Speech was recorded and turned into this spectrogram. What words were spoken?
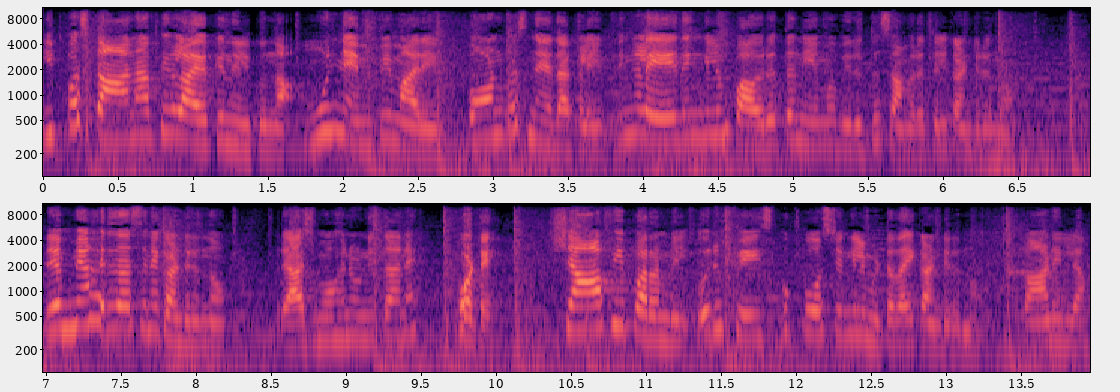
ഇപ്പൊ സ്ഥാനാർത്ഥികളായൊക്കെ നിൽക്കുന്ന മുൻ എം പിമാരെയും കോൺഗ്രസ് നേതാക്കളെയും നിങ്ങൾ ഏതെങ്കിലും പൗരത്വ നിയമ വിരുദ്ധ സമരത്തിൽ കണ്ടിരുന്നോ? രമ്യ ഹരിദാസിനെ കണ്ടിരുന്നോ? രാജ്മോഹൻ ഉണ്ണിത്താനെ? പോട്ടെ. ഷാഫി പറമ്പിൽ ഒരു ഫേസ്ബുക്ക് പോസ്റ്റെങ്കിലും ഇട്ടതായി കണ്ടിരുന്നു. കാണില്ല.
